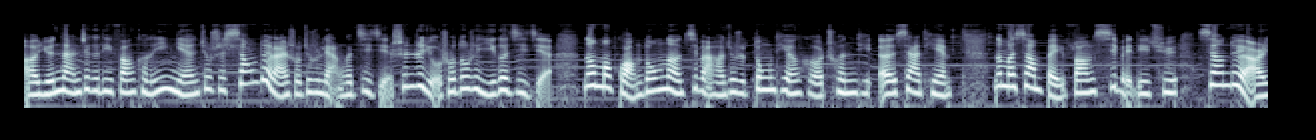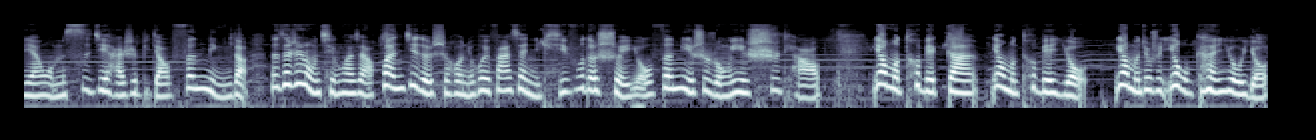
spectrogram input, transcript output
呃，云南这个地方可能一年就是相对来说就是两个季节，甚至有时候都是一个季节。那么广东呢，基本上就是冬天和春天，呃，夏天。那么像北方、西北地区，相对而言，我们四季还是比较分明的。那在这种情况下，换季的时候，你会发现你皮肤的水油分泌是容易失调，要么特别干，要么特别油。要么就是又干又油，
